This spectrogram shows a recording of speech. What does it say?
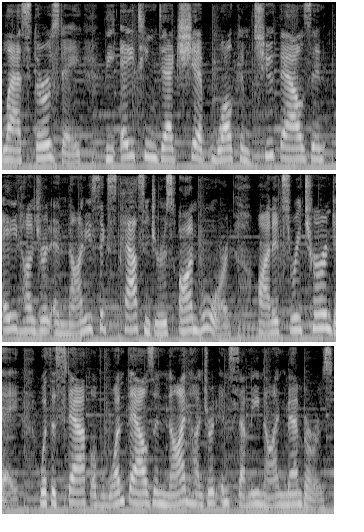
Last Thursday, the 18 deck ship welcomed 2,896 passengers on board on its return day, with a staff of 1,979 members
